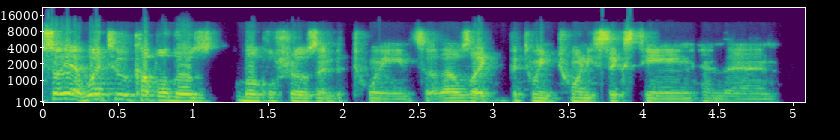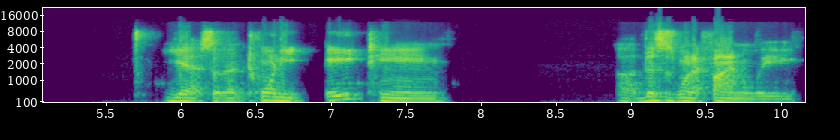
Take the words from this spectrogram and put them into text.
so yeah, went to a couple of those local shows in between. So that was like between 2016 and then yeah, so then 2018. Uh, this is when I finally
